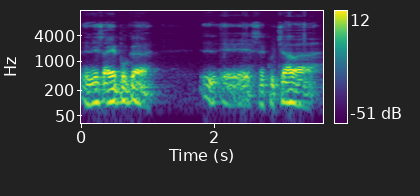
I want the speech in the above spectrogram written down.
en esa época se escuchaba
